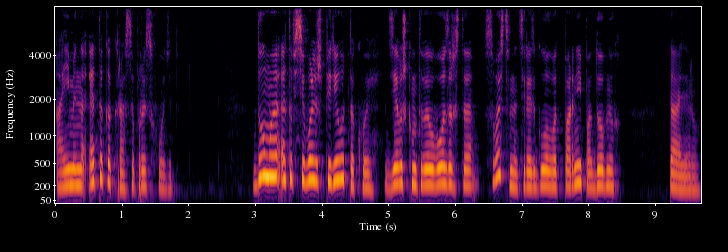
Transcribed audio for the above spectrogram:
А именно это как раз и происходит. Думаю, это всего лишь период такой. Девушкам твоего возраста свойственно терять голову от парней, подобных Тайлеру.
